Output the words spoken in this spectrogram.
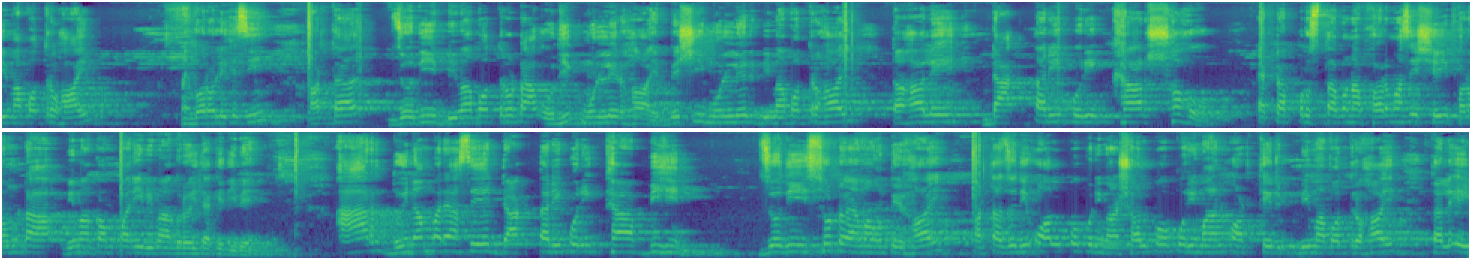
বিমাপত্র হয় বড় লিখেছি, অর্থাৎ যদি বিমাপত্রটা অধিক মূল্যের হয়, বেশি মূল্যের বিমাপত্র হয়, তাহলে ডাক্তারি পরীক্ষার সহ একটা প্রস্তাবনা ফর্ম আছে, সেই ফর্মটা বিমা কোম্পানি বিমা গ্রহীতাকে দিবে। আর দুই নম্বরে আছে, ডাক্তারি পরীক্ষা বিহীন যদি ছোট অ্যামাউন্টের হয়, অর্থাৎ যদি অল্প পরিমাণ, স্বল্প পরিমাণ অর্থের বিমাপত্র হয়, তাহলে এই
